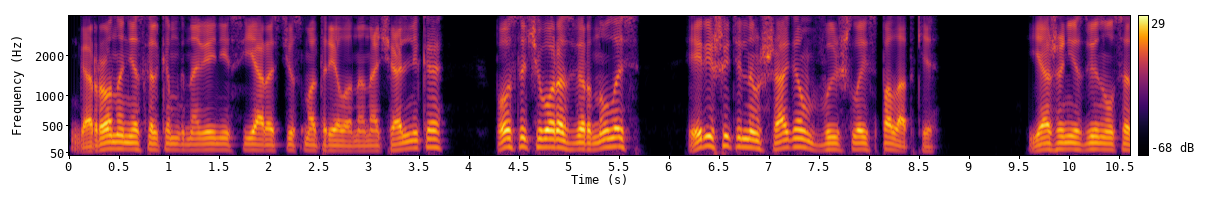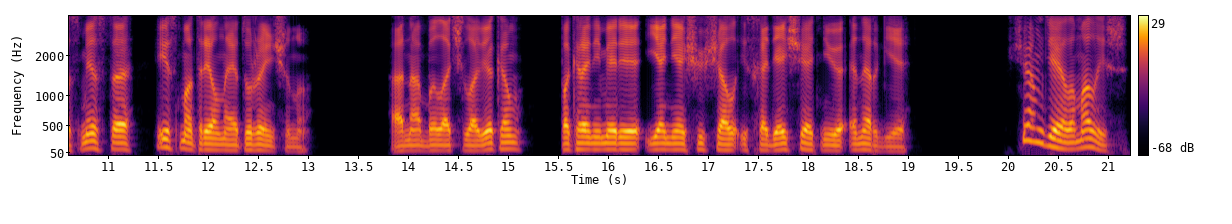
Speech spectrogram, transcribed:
Гарона несколько мгновений с яростью смотрела на начальника, после чего развернулась и решительным шагом вышла из палатки. Я же не сдвинулся с места и смотрел на эту женщину. Она была человеком, по крайней мере, я не ощущал исходящей от нее энергии. — В чем дело, малыш?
